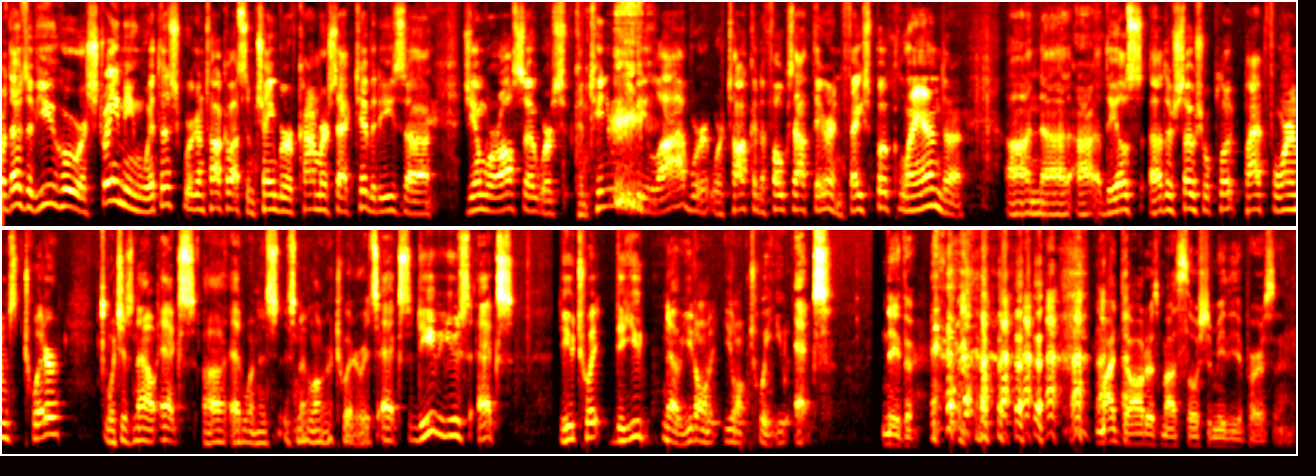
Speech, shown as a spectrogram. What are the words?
For those of you who are streaming with us, we're going to talk about some Chamber of Commerce activities. Uh, Jim, we're also we're continuing to be live. We're, we're talking to folks out there in Facebook land, uh, on uh, the other social pl- platforms, Twitter, which is now X. Uh, Edwin is, is no longer Twitter; it's X. Do you use X? Do you tweet? Do you? No, you don't. You don't tweet. You X. Neither. my daughter's my social media person.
